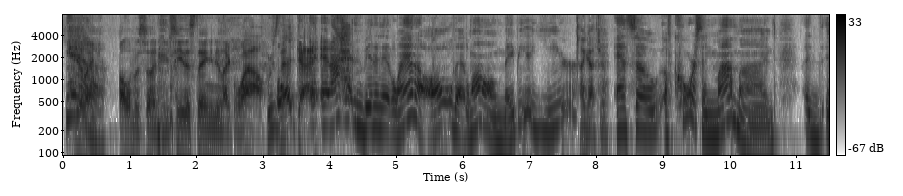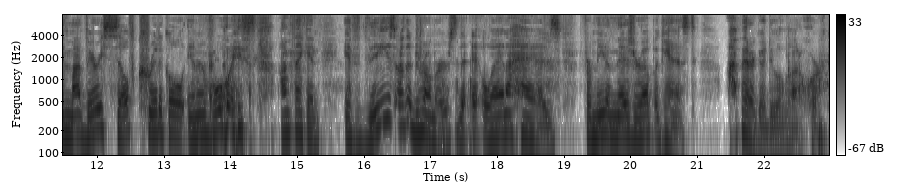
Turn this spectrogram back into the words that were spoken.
Yeah. You're like, all of a sudden, you see this thing and you're like, wow, who's that guy? And I hadn't been in Atlanta all that long, maybe a year. I got you. And so, of course, in my mind, uh, in my very self critical inner voice, I'm thinking, if these are the drummers that Atlanta has for me to measure up against, I better go do a lot of work.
